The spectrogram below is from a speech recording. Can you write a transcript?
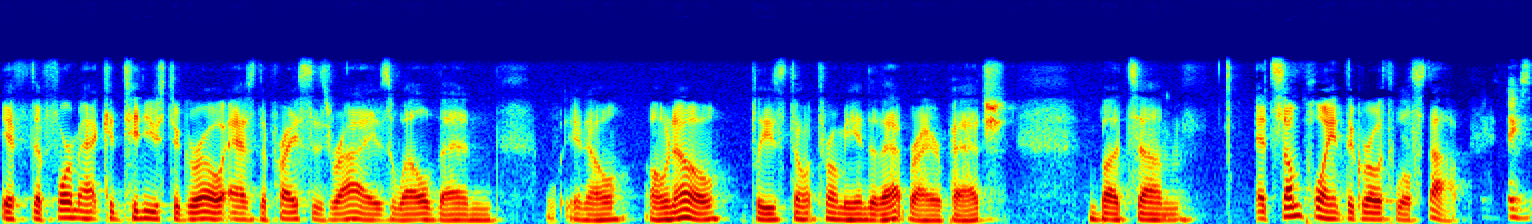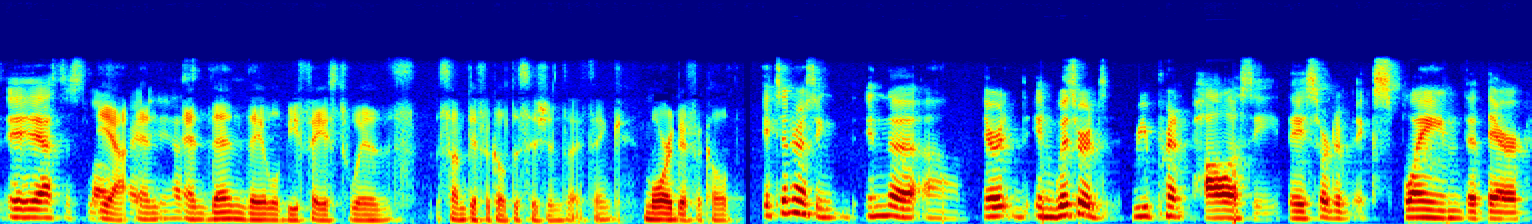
if the format continues to grow as the prices rise, well, then, you know, oh no, please don't throw me into that briar patch. But um, at some point, the growth will stop. It has to slow. Yeah, right? and, and then they will be faced with some difficult decisions, I think. More difficult. It's interesting. In the um, in Wizards reprint policy, they sort of explain that they're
